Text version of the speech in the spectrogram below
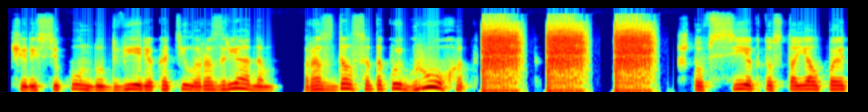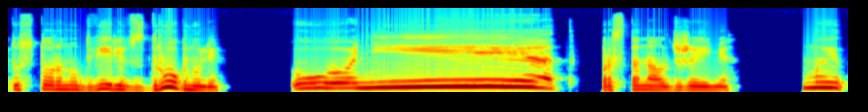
Через секунду дверь окатила разрядом, раздался такой грохот, что все, кто стоял по эту сторону двери, вздрогнули. "О, нет!" простонал Джейми. Мы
